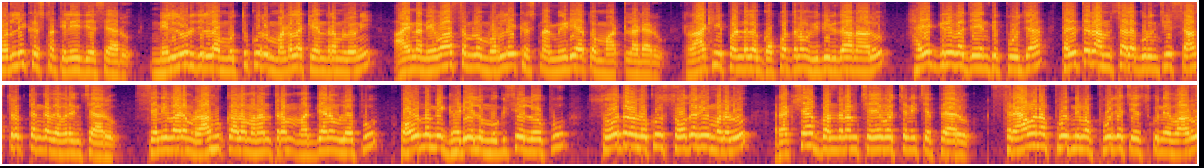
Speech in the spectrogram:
మురళీకృష్ణ తెలియజేశారు. నెల్లూరు జిల్లా ముత్తుకూరు మండల కేంద్రంలోని ఆయన నివాసంలో మురళీకృష్ణ మీడియాతో మాట్లాడారు. రాఖీ పండుగ గొప్పతనం విధి విధానాలు హయగ్రీవ జయంతి పూజ తదితర అంశాల గురించి శాస్త్రోక్తంగా వివరించారు. శనివారం రాహుకాలం అనంతరం మధ్యాహ్నం లోపు పౌర్ణమి ఘడియలు ముగిసేలోపు సోదరులకు సోదరీమణులు రక్షాబంధనం చేయవచ్చని చెప్పారు. శ్రావణ పూర్ణిమ పూజ చేసుకునేవారు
